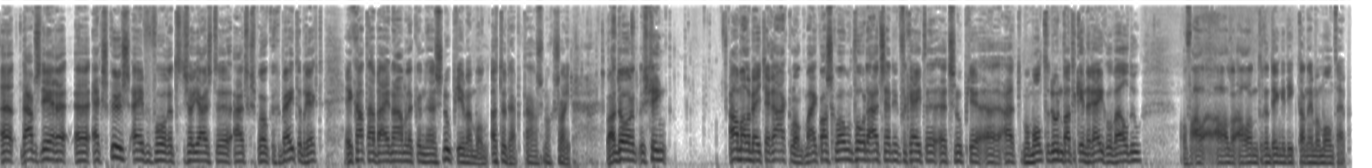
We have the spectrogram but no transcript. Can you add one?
Eh, dames en heren, excuus even voor het zojuist uitgesproken gemeentebericht. Ik had daarbij namelijk een snoepje in mijn mond. Dat heb ik trouwens nog, sorry. Waardoor het misschien allemaal een beetje raar klonk. Maar ik was gewoon voor de uitzending vergeten het snoepje uit mijn mond te doen. Wat ik in de regel wel doe. Of alle, alle, alle andere dingen die ik dan in mijn mond heb.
